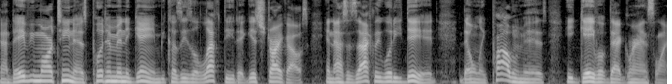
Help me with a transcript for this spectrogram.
Now, Davey Martinez put him in the game because he's a lefty that gets strikeouts, and that's exactly what he did. The only problem is he gave up that grand slam.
